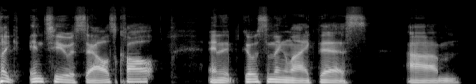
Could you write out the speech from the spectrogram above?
like into a sales call. And it goes something like this. Um,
